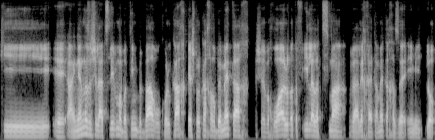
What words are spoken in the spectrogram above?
כי uh, העניין הזה של להצליב מבטים בבר הוא כל כך, יש כל כך הרבה מתח שבחורה לא תפעיל על עצמה ועליך את המתח הזה אם היא לא,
